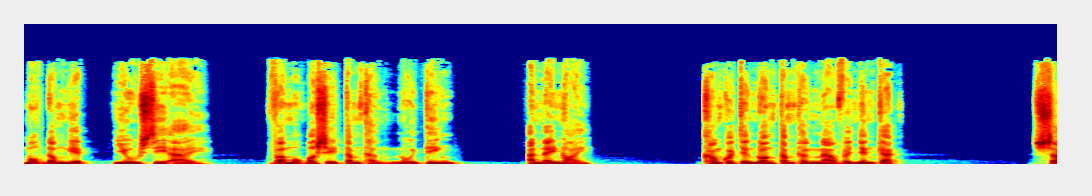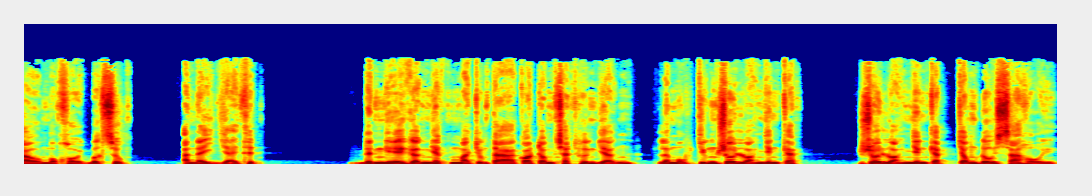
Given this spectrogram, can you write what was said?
một đồng nghiệp uci và một bác sĩ tâm thần nổi tiếng, anh ấy nói, không có chẩn đoán tâm thần nào về nhân cách. Sau một hồi bức xúc, anh ấy giải thích, định nghĩa gần nhất mà chúng ta có trong sách hướng dẫn là một chứng rối loạn nhân cách rối loạn nhân cách chống đối xã hội.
